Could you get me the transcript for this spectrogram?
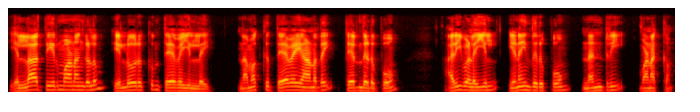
எல்லா தீர்மானங்களும் எல்லோருக்கும் தேவையில்லை. நமக்கு தேவையானதை தேர்ந்தெடுப்போம். அறிவலையில் இணைந்திருப்போம். நன்றி. வணக்கம்.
